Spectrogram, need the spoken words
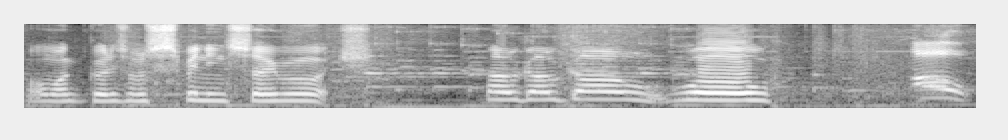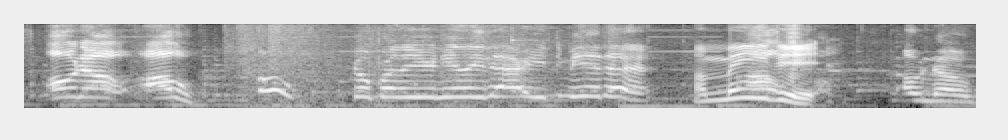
Oh my goodness, I'm spinning so much. Go, go, go. Whoa, Oh, oh no. Oh. Oh. Go, brother. You're nearly there. You made it. I made Oh. it. Oh no,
